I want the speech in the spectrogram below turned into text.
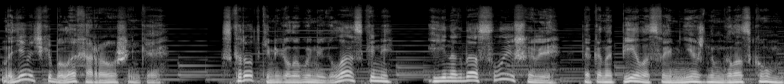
Но девочка была хорошенькая, с кроткими голубыми глазками, и иногда слышали, как она пела своим нежным голоском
